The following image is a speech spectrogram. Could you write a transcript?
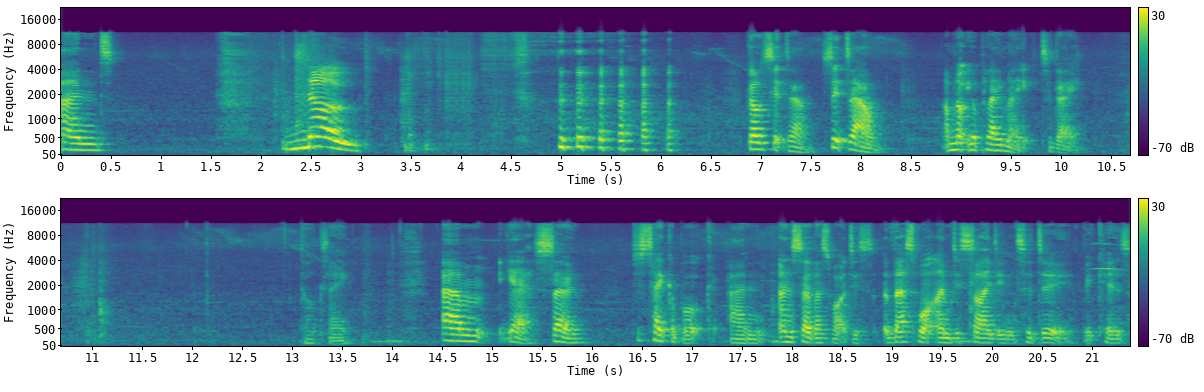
and No. go and sit down. Sit down. I'm not your playmate today. Dogs, eh? Um, yeah. So just take a book and and so that's what that's what I'm deciding to do because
